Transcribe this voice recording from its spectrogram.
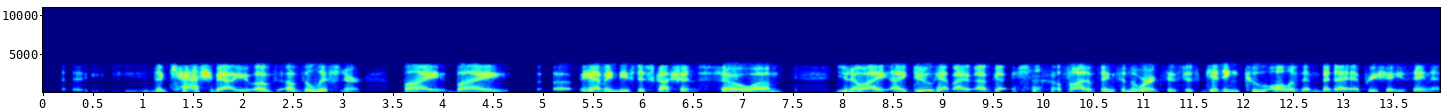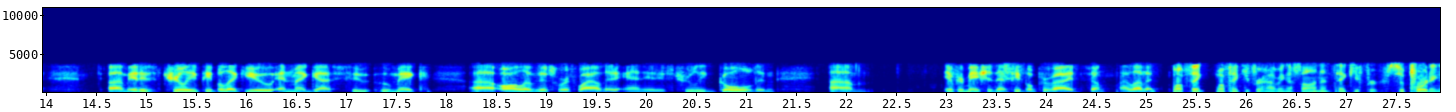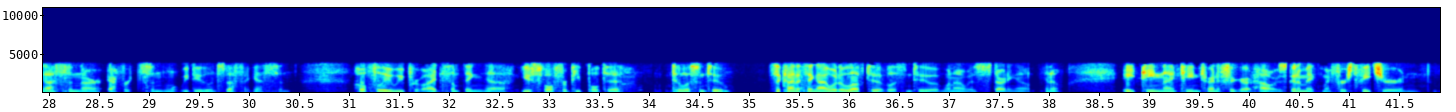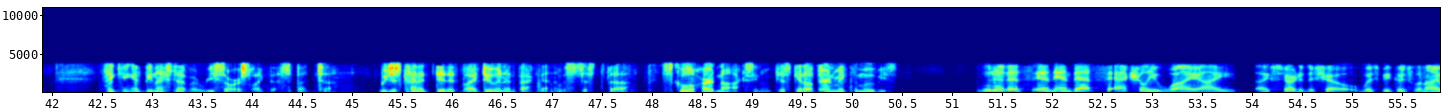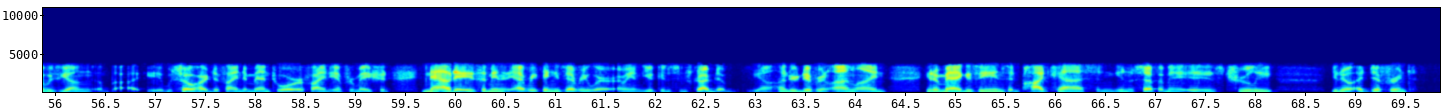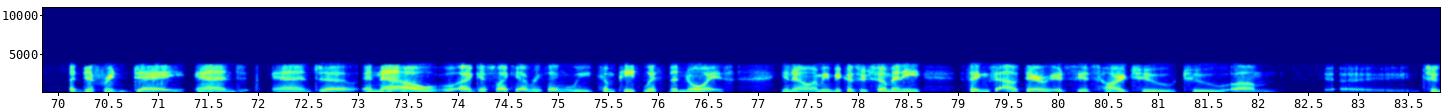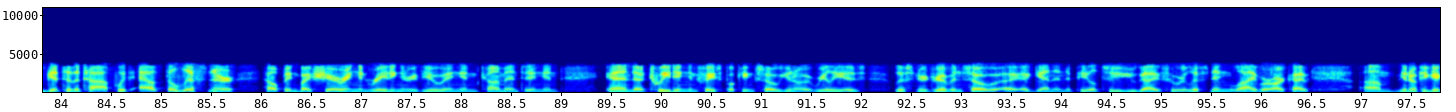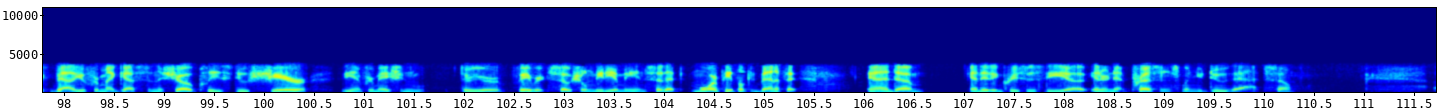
the cash value of of the listener by by uh, having these discussions. So um, you know, I, I do have I, I've got a lot of things in the works. It's just getting to all of them. But I appreciate you saying that. Um, it is truly people like you and my guests who who make uh, all of this worthwhile, and it is truly gold and um, information that people provide. So I love it. Well, thank well, thank you for having us on, and thank you for supporting us and our efforts and what we do and stuff. I guess, and hopefully we provide something uh, useful for people to to listen to. It's the kind of thing I would have loved to have listened to when I was starting out, you know, 18, 19, trying to figure out how I was going to make my first feature and thinking it'd be nice to have a resource like this. But uh, we just kind of did it by doing it back then. It was just uh, school of hard knocks, you know, just get out there and make the movies. You know that's and and that's actually why I I started the show was because when I was young it was so hard to find a mentor or find information. Nowadays, I mean everything is everywhere. I mean you can subscribe to you know 100 different online you know magazines and podcasts and you know stuff. I mean it is truly you know a different a different day and and uh, and now I guess like everything we compete with the noise. You know, I mean because there's so many things out there, it's it's hard to to um, uh, to get to the top without the listener helping by sharing and rating and reviewing and commenting and and uh, tweeting and Facebooking. So you know it really is listener driven. So uh, again, an appeal to you guys who are listening live or archived. Um, you know, if you get value from my guests in the show, please do share the information through your favorite social media means so that more people can benefit. And um, and it increases the uh, internet presence when you do that. So,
